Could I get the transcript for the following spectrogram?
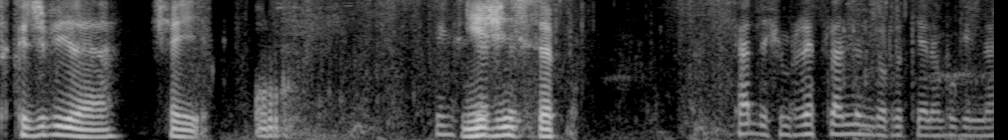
sıkıcı bir ya. Şey or- Jinx niye rap dedi. Jinx rap? Kardeşim replendin durduk yine bugün de.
